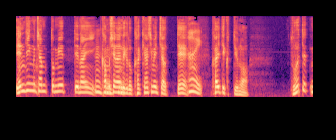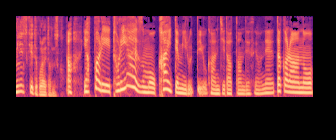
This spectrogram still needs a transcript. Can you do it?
エンディングちゃんと見えてないかもしれないんだけど、書き始めちゃって、はい。書いていくっていうのはどうやって身につけてこられたんですか？あやっぱりとりあえずもう書いてみるっていう感じだったんですよね。だからあの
